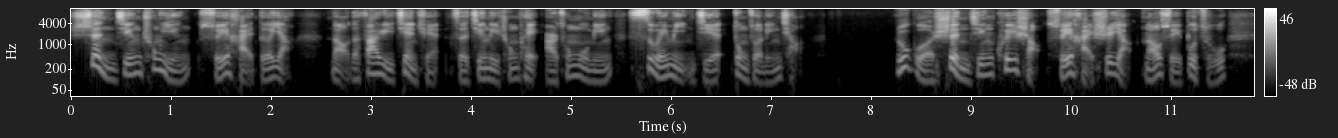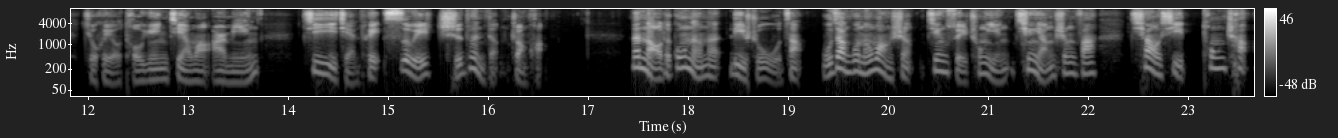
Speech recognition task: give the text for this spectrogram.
肾精充盈，髓海得养，脑的发育健全，则精力充沛，耳聪目明，思维敏捷，动作灵巧。如果肾精亏少，髓海失养，脑髓不足，就会有头晕、健忘、耳鸣、记忆减退、思维迟钝等状况。那脑的功能呢？隶属五脏，五脏功能旺盛，精髓充盈，清阳生发，窍系通畅，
